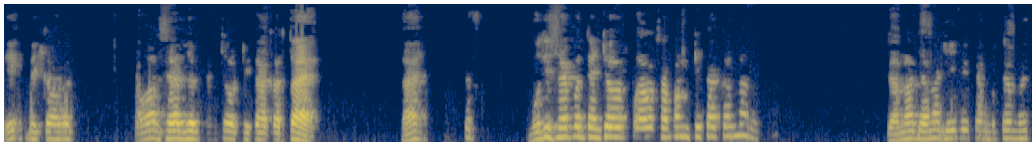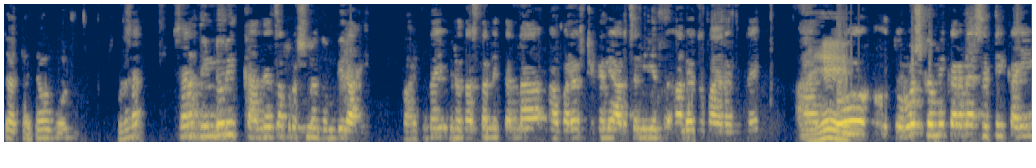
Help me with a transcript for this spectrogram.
एकमेकावर पवार साहेब जर त्यांच्यावर टीका करताय काय तर मोदी साहेब पण त्यांच्यावर पवार साहेबांना टीका करणार ज्यांना ज्यांना जे जे काही मुद्दे मिळतात त्याच्यावर बोल. सर दिंडोरीत कांद्याचा प्रश्न गंभीर आहे. भारतीताई फिरत असताना त्यांना बऱ्याच ठिकाणी अडचणी येत आल्याचं पाहायला मिळतंय. आहे. तो रोष कमी करण्यासाठी काही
